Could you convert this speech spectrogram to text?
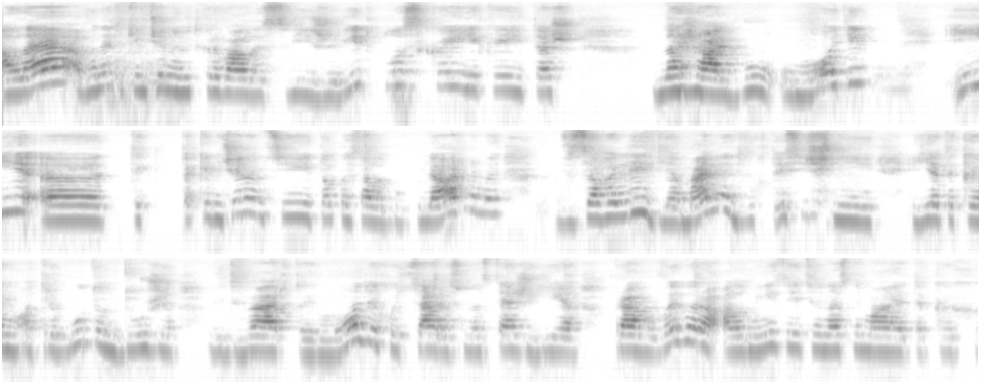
але вони таким чином відкривали свій живіт плоский, який теж, на жаль, був у моді. І е, так, таким чином ці топи стали популярними. Взагалі для мене 2000-ні є таким атрибутом дуже відвертої моди, хоч зараз у нас теж є право вибору, але мені здається, у нас немає таких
